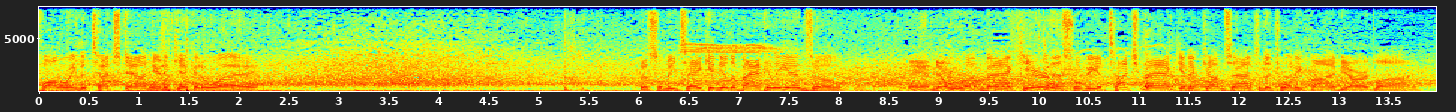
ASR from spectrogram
Following the touchdown here to kick it away. This will be taken to the back of the end zone. And no run back here. This will be a touchback, and it comes out to the 25-yard line.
